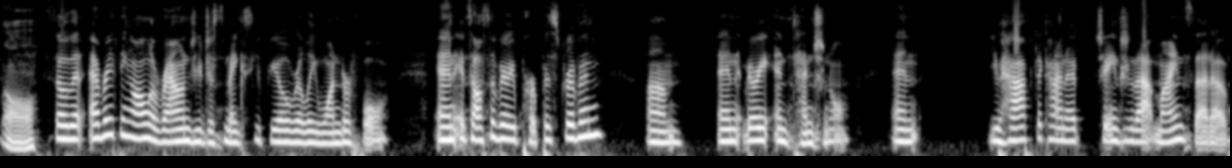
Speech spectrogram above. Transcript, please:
Oh, so that everything all around you just makes you feel really wonderful. And it's also very purpose driven um, and very intentional. And you have to kind of change that mindset of,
